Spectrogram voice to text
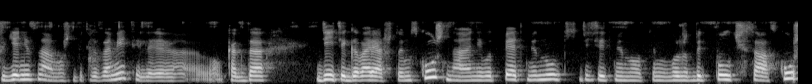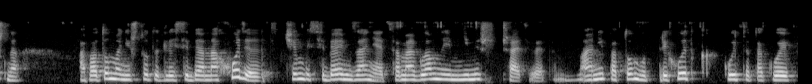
я не знаю, может быть, вы заметили, когда дети говорят, что им скучно, они вот 5 минут, 10 минут, им, может быть, полчаса скучно, а потом они что-то для себя находят, чем бы себя им занять. Самое главное им не мешать в этом. Они потом вот приходят к какой-то такой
